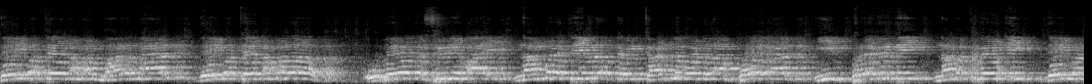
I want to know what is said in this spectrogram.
ദൈവത്തെ നമ്മൾ മറന്നാൽ ദൈവത്തെ നമ്മൾ ഉപയോഗശൂന്യമായി നമ്മുടെ ജീവിതത്തിൽ കണ്ടുകൊണ്ട് നാം പോയാൽ ഈ പ്രകൃതി നമുക്ക് വേണ്ടി ദൈവം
